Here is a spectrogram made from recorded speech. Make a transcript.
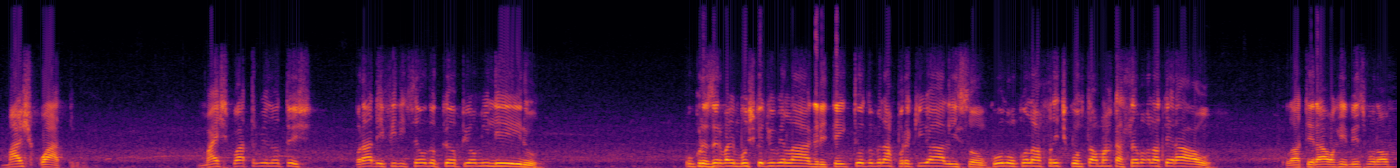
Mais quatro. Mais quatro minutos para definição do campeão mineiro. O Cruzeiro vai em busca de um milagre. Tentou dominar por aqui Alisson. Colocou na frente, cortou a marcação lateral. Lateral, arremesso novo.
